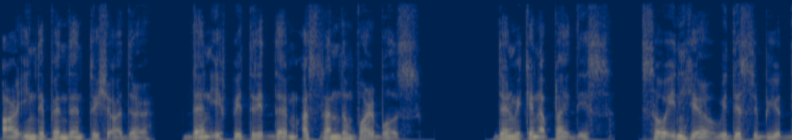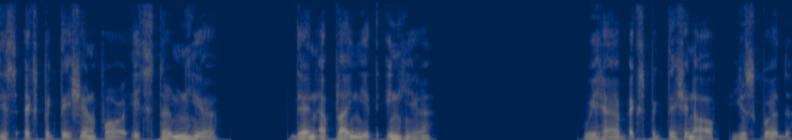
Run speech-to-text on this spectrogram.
are independent to each other, then if we treat them as random variables, then we can apply this. So in here, we distribute this expectation for each term in here. Then applying it in here, we have expectation of u squared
